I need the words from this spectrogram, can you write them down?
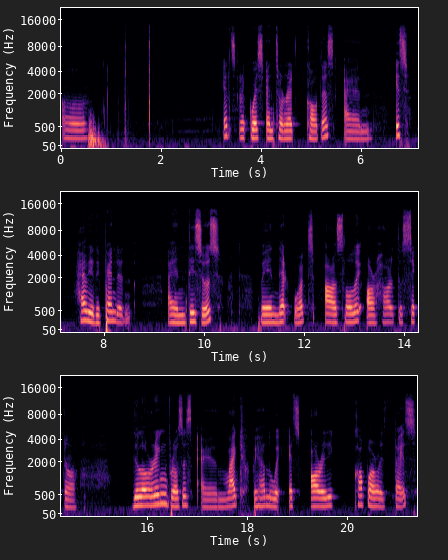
Uh, it requires internet quotas and it's highly dependent on tissues when networks are slowly or hard to signal. The learning process and lag behind which it's already cooperates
